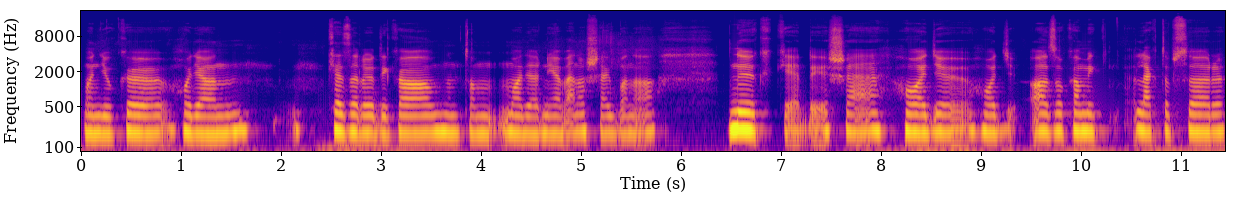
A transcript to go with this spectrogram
mondjuk hogyan kezelődik a, nem tudom, magyar nyilvánosságban a nők kérdése, hogy, hogy azok, amik legtöbbször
